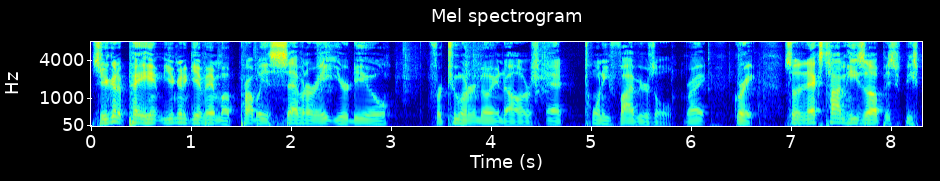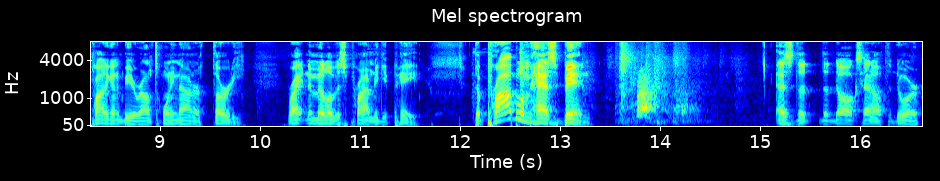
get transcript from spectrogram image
So you're going to pay him. You're going to give him a probably a seven or eight year deal for two hundred million dollars at 25 years old, right? Great. So the next time he's up, he's, he's probably going to be around 29 or 30, right in the middle of his prime to get paid. The problem has been, as the the dogs head out the door,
